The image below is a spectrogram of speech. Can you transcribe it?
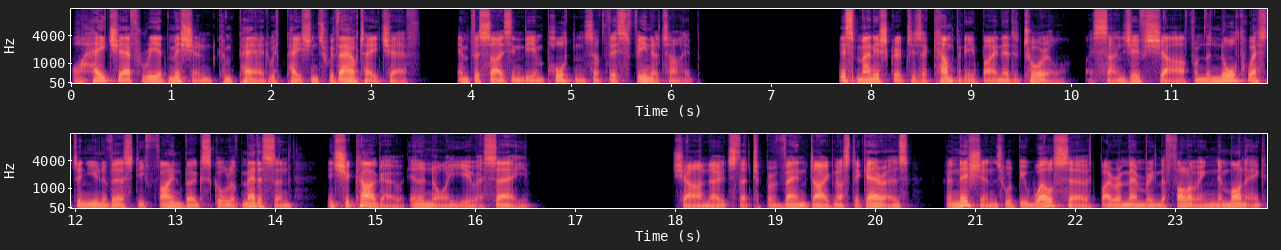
or HF readmission compared with patients without HF, emphasizing the importance of this phenotype. This manuscript is accompanied by an editorial by Sanjiv Shah from the Northwestern University Feinberg School of Medicine in Chicago, Illinois, USA. Shah notes that to prevent diagnostic errors, clinicians would be well served by remembering the following mnemonic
